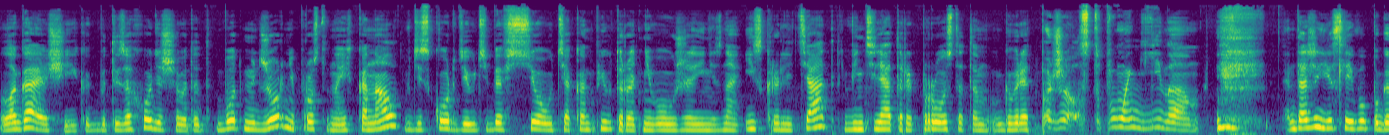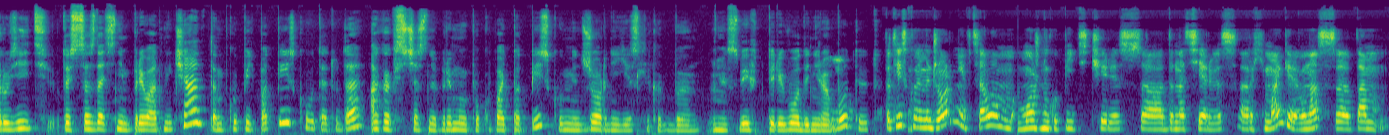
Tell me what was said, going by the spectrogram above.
лагающий, как бы ты заходишь в этот бот Миджорни просто на их канал в Дискорде, у тебя все, у тебя компьютер от него уже, я не знаю, искры летят, вентиляторы просто там говорят, пожалуйста, помоги нам. даже если его погрузить, то есть создать с ним приватный чат, там купить подписку вот эту, да, а как сейчас напрямую покупать подписку в Midjourney, если как бы Swift переводы не работают? Подписку на Midjourney в целом можно купить через uh, донат-сервис Архимаги. У нас uh, там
